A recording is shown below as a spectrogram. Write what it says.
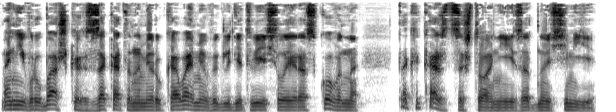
Они в рубашках с закатанными рукавами выглядят весело и раскованно, так и кажется, что они из одной семьи.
